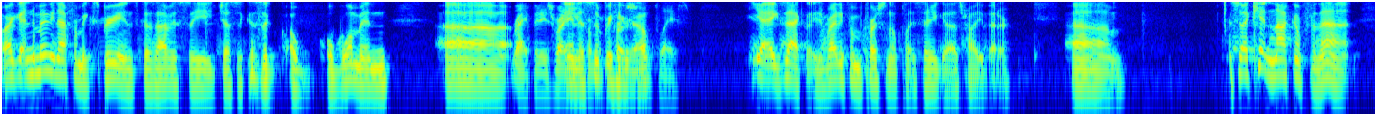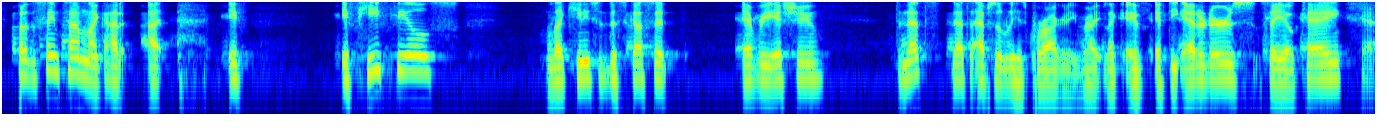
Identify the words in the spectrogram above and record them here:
or maybe not from experience because obviously Jessica's a, a, a woman. Uh, Right, but he's writing it a from a personal place. Yeah, exactly. Writing from a personal place. There you go. That's probably better. Um, so I can't knock him for that. But at the same time, like I, I, if if he feels like he needs to discuss it every issue, then that's that's absolutely his prerogative, right? Like if if the editors say okay, Yeah.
